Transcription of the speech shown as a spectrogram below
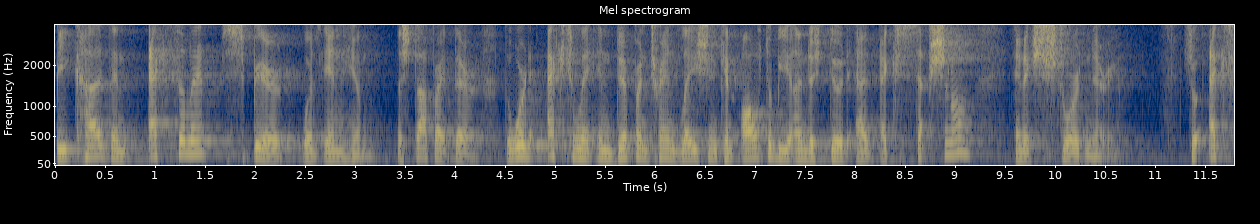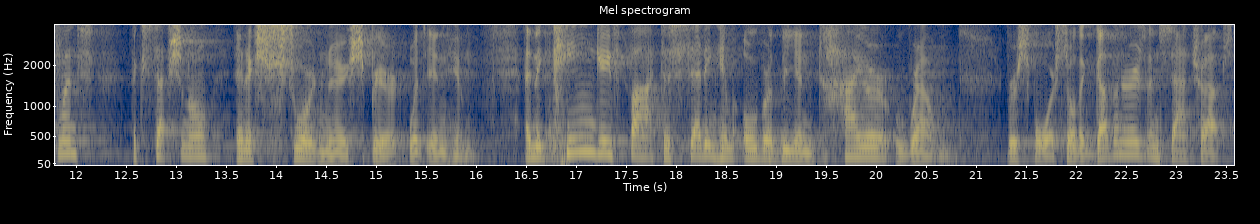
because an excellent spirit was in him. Let's stop right there. The word excellent in different translations can also be understood as exceptional and extraordinary. So, excellent, exceptional, and extraordinary spirit was in him. And the king gave thought to setting him over the entire realm. Verse 4 So the governors and satraps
